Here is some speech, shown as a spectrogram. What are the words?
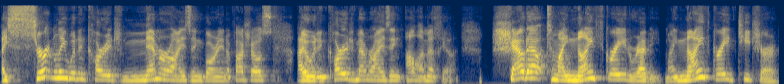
I certainly would encourage memorizing Borei Nefashos. I would encourage memorizing Al HaMechia. Shout out to my ninth grade Rebbe, my ninth grade teacher.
